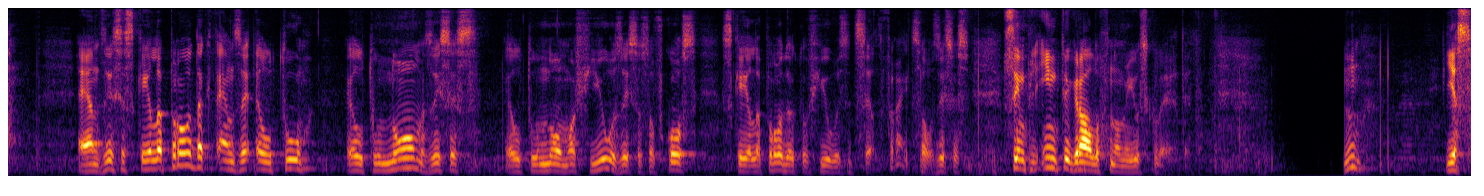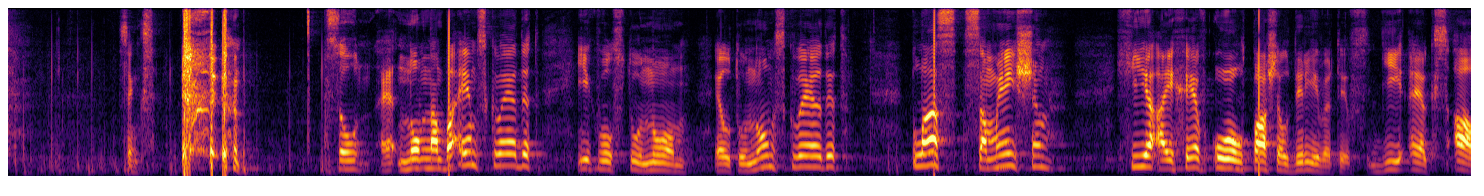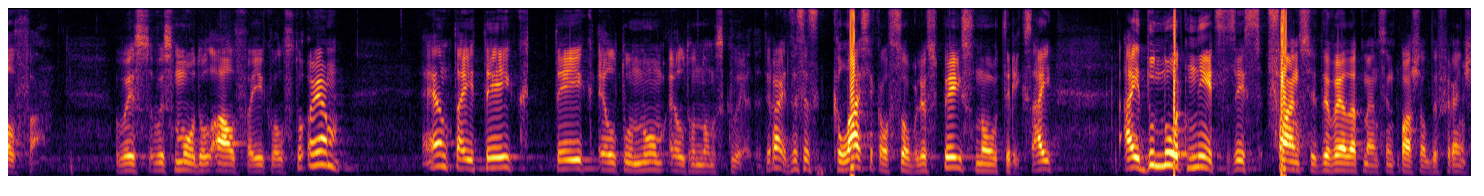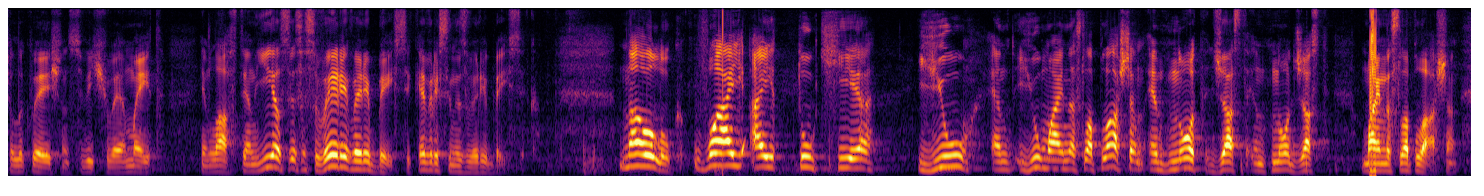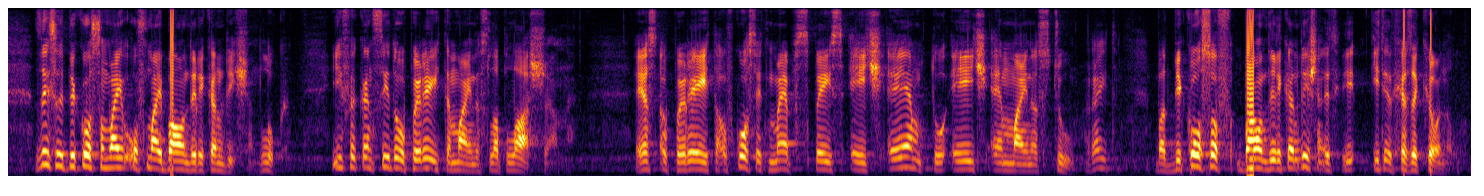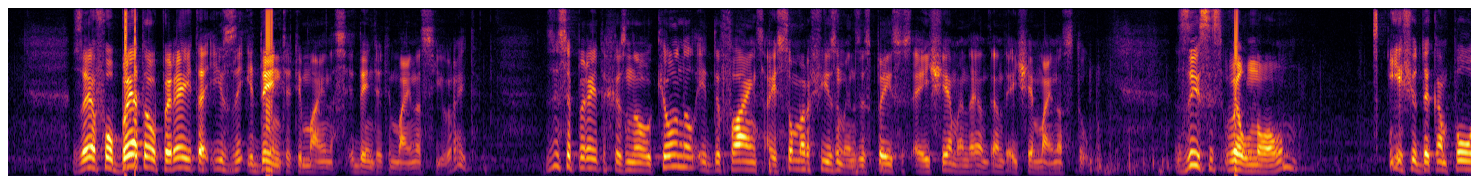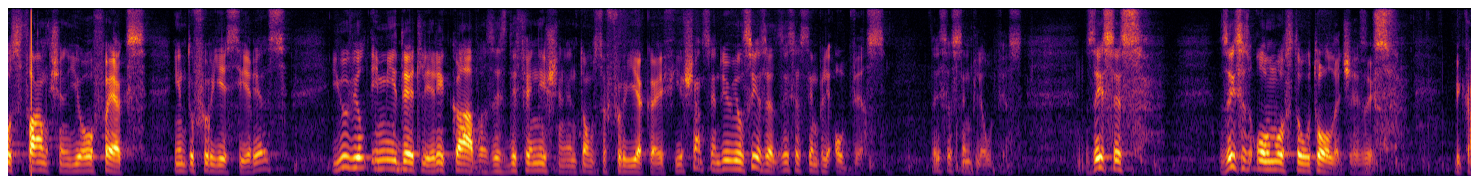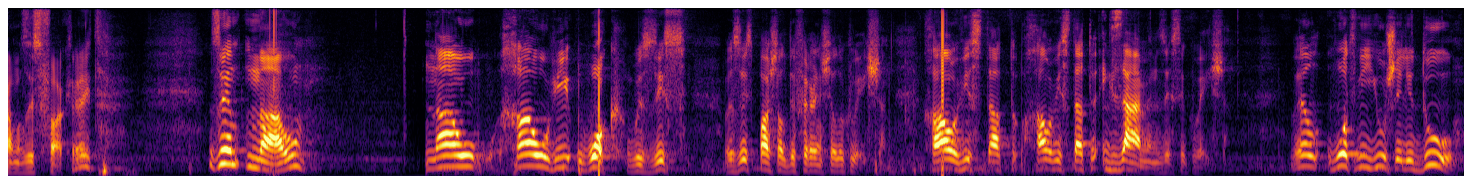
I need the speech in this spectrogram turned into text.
And this is scalar product and the L2, L2 norm, this is L2 norm of u. This is, of course, scalar product of u with itself, right? So this is simply integral of norm u squared. Hmm? Yes, thanks. so uh, norm number m squared equals to norm L2 norm squared plus summation. Here I have all partial derivatives dx alpha with, with module alpha equals to m, and I take, take L2 norm, L2 norm squared. Right, this is classical Sobolev space, no tricks. I, I do not need these fancy developments in partial differential equations which were made in last 10 years. This is very, very basic. Everything is very basic. Now look, why I took here u and u minus Laplacian and not just and not just minus Laplacian. This is because of my, of my boundary condition. Look, if I consider operator minus Laplacian as operator, of course it maps space Hm to Hm minus 2, right? But because of boundary condition, it, it, has a kernel. Therefore, beta operator is the identity minus identity minus u, right? This operator has no kernel. It defines isomorphism in the spaces Hm and, and, and Hm minus 2. This is well known if you decompose function u of x into Fourier series, you will immediately recover this definition in terms of Fourier coefficients, and you will see that this is simply obvious. This is simply obvious. This is, this is almost tautology, this becomes this fact, right? Then now, now how we work with this, with this partial differential equation, how we start to, how we start to examine this equation. Well, what we usually do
